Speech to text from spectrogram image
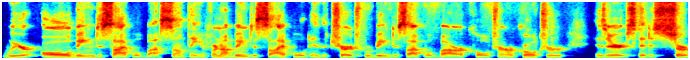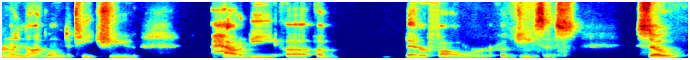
We're all being discipled by something. If we're not being discipled in the church we're being discipled by our culture. And our culture as eric said is certainly not going to teach you how to be a, a better follower of jesus. So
